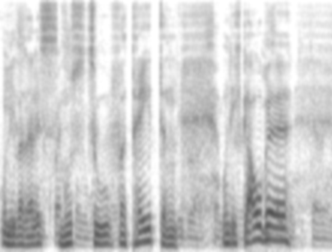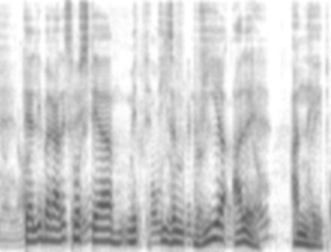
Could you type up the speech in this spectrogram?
Universalismus zu vertreten. Und ich glaube, der Liberalismus, der mit diesem Wir alle anhebt.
